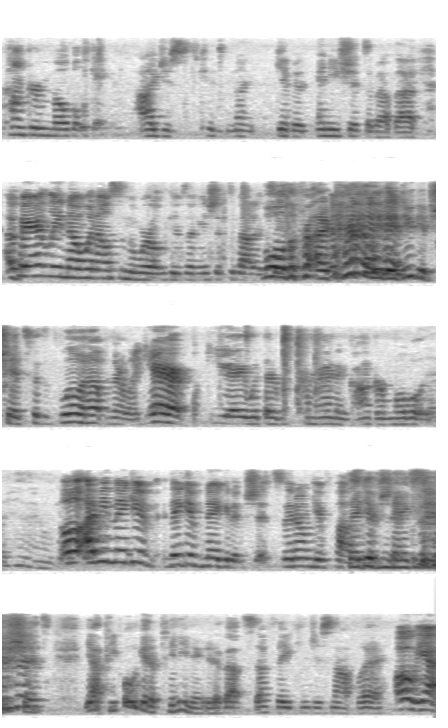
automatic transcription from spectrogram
Conquer mobile game. I just could not give it any shits about that. Apparently, no one else in the world gives any shits about it. Well, the pro- apparently they do give shits because it's blowing up and they're like, yeah, fuck EA with their Command and Conquer mobile. I don't give a Well. I mean, they give they give negative shits. They don't give positive. They give shits. negative shits. Yeah, people get opinionated about stuff they can just not play. Oh yeah,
